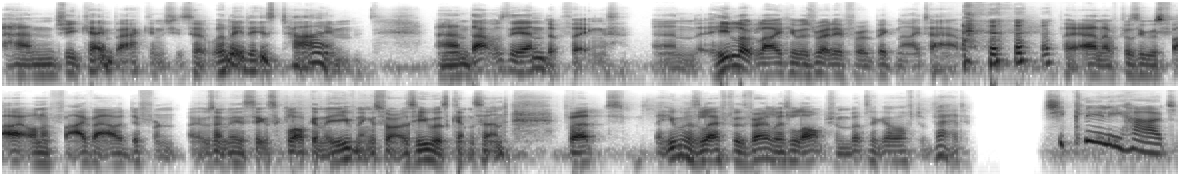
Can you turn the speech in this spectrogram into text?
And she came back and she said, well, it is time. And that was the end of things. And he looked like he was ready for a big night out. and of course, he was on a five hour different. It was only six o'clock in the evening as far as he was concerned. But he was left with very little option but to go off to bed. She clearly had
